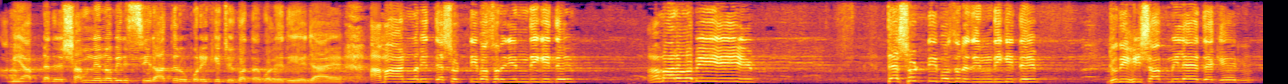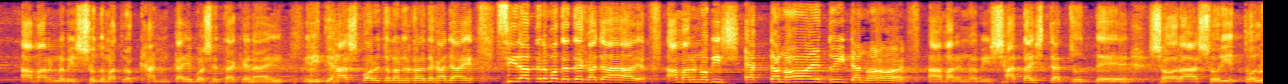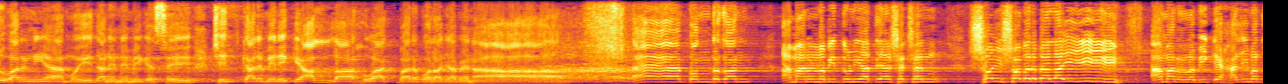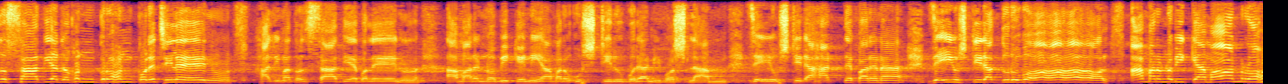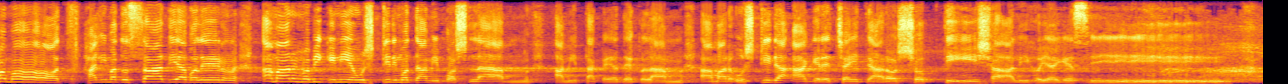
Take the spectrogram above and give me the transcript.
আমি আপনাদের সামনে নবীর সিরাতের উপরে কিছু কথা বলে দিয়ে যায় আমার নবী তেষট্টি বছরের জিন্দিগিতে, আমার নবী তেষট্টি বছরের জিন্দিগিতে যদি হিসাব মিলে দেখেন আমার নবী শুধুমাত্র খানকায় বসে থাকে নাই। ইতিহাস পর্যটন করে দেখা যায়, সিরাতের মধ্যে দেখা যায়, আমার নবী একটা নয়, দুইটা নয়, আমার নবী সাতাইশটা যুদ্ধে সরাসরি তলোয়ার নিয়ে ময়দানে নেমে গেছে। চিৎকার মেরে কে আল্লাহ আকবার বলা যাবে না। বন্ধুগণ আমার নবী দুনিয়াতে এসেছেন। শৈশবের বেলায় আমার নবীকে হালিমাতু সাদিয়া যখন গ্রহণ করেছিলেন, হালিমাতু সাদিয়া বলেন, আমার নবীকে নিয়ে আমার উষ্টির উপরে আমি বসলাম। যে উষ্টিরা হাঁটতে পারে না যে উষ্টিরা দুর্বল, আমার নবী কেমন রহমত। হালিমাতু সাদিয়া বলেন, আমার নবীকে নিয়ে উষ্টির মধ্যে আমি বসলাম। আমি তাকাইয়া দেখলাম, আমার উষ্টিটা আগের চাইতে আরও শক্তিশালী হয়ে গেছি।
